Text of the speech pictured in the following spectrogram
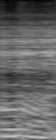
Bye.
